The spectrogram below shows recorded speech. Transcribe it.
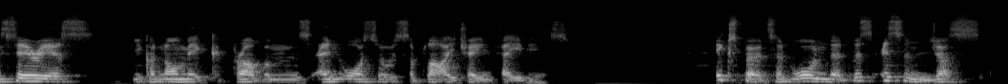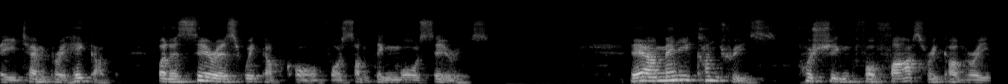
serious economic problems and also supply chain failures. Experts had warned that this isn't just a temporary hiccup, but a serious wake-up call for something more serious. There are many countries pushing for fast recovery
